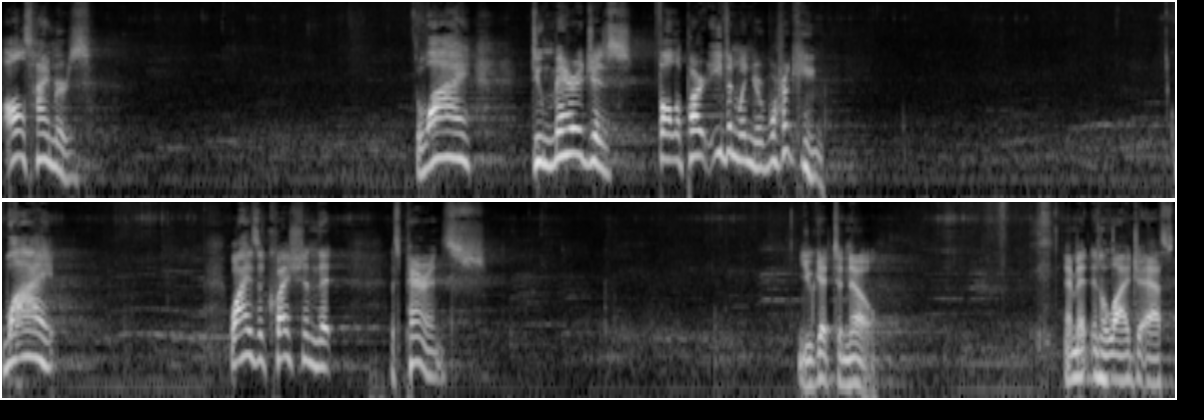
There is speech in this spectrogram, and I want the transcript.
Alzheimer's? Why do marriages fall apart even when you're working? Why? Why is a question that, as parents, you get to know? Emmett and Elijah ask,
